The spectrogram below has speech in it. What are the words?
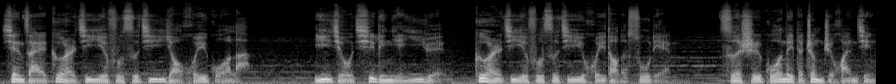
现在，戈尔基耶夫斯基要回国了。一九七零年一月，戈尔基耶夫斯基回到了苏联。此时，国内的政治环境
